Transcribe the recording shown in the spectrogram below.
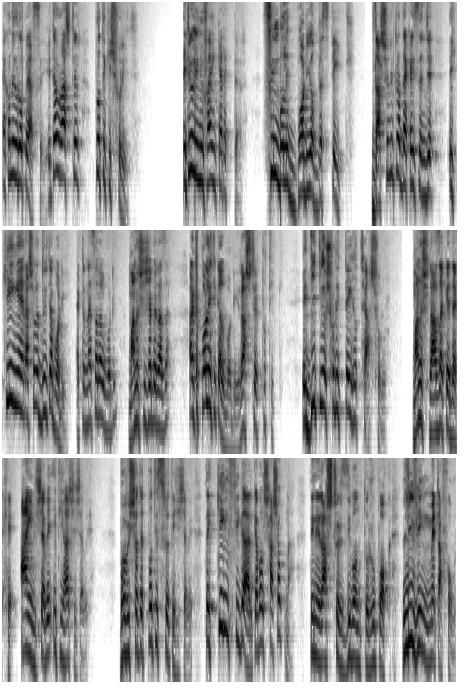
এখন ইউরোপে আছে, এটাও রাষ্ট্রের প্রতীকী শরীর এটাও unifying character symbolic body of the state দার্শনিকরা দেখাইছেন যে এই কিং এর আসলে দুইটা বডি একটা ন্যাচারাল বডি মানুষ হিসেবে রাজা, আর একটা পলিটিক্যাল বডি রাষ্ট্রের প্রতীক। এই দ্বিতীয় শরীরটাই হচ্ছে আসল। মানুষ রাজাকে দেখে আইন হিসাবে, ইতিহাস হিসাবে, ভবিষ্যতের প্রতিশ্রুতি হিসাবে। তাই কিং ফিগার কেবল শাসক না, তিনি রাষ্ট্রের জীবন্ত রূপক লিভিং মেটাফোর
